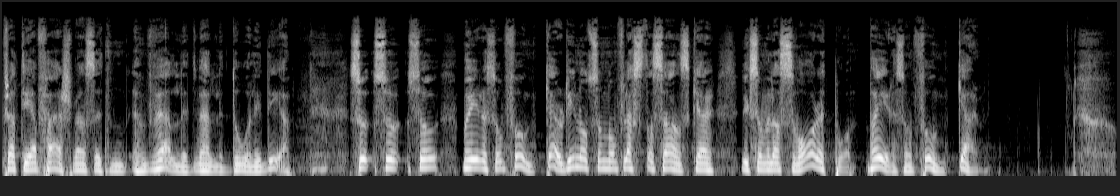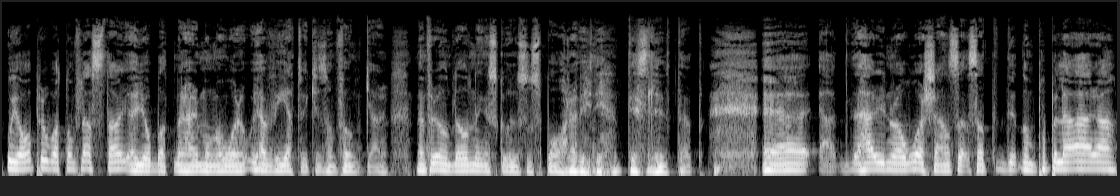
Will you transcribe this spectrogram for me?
för att det är affärsmässigt en väldigt, väldigt dålig idé. Så, så, så vad är det som funkar? Och det är något som de flesta svenskar liksom vill ha svaret på. Vad är det som funkar? Och jag har provat de flesta, jag har jobbat med det här i många år och jag vet vilket som funkar. Men för underhållningens skull så sparar vi det till slutet. Eh, ja, det här är några år sedan så, så att de populära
